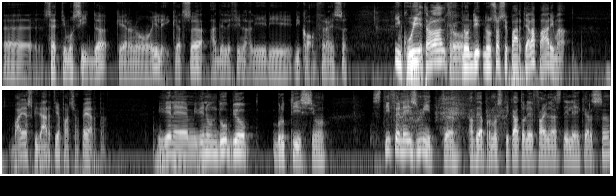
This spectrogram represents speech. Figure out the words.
eh, settimo seed, che erano i Lakers, a delle finali di, di conference. In cui e tra l'altro non, di- non so se parti alla pari, ma vai a sfidarti a faccia aperta. mi viene, mi viene un dubbio bruttissimo Stephen A. Smith aveva pronosticato le finals dei Lakers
